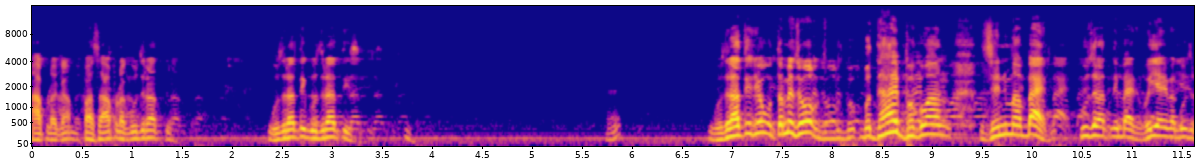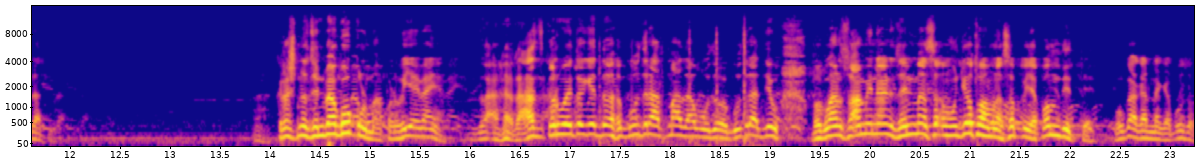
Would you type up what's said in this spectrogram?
આપણા ગામ પાસે આપણા ગુજરાત ગુજરાતી ગુજરાતી છે? ગુજરાતી જેવું, તમે જો બધાય ભગવાન જન્મા બહાર ગુજરાતની બહાર વૈયા આવ્યા ગુજરાતમાં. કૃષ્ણ જન્મ્યા ગોકુળમાં, પણ વૈયા આવ્યા અહીંયા. રાજ કરવું હોય તો કે ગુજરાતમાં જ આવવું જોઈએ. ગુજરાત જેવું, ભગવાન સ્વામિનારાયણ જન્મ હું જોતો હમણાં સપૈયા પમદિત તે ભૂકા કાઢને કે પૂછો.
